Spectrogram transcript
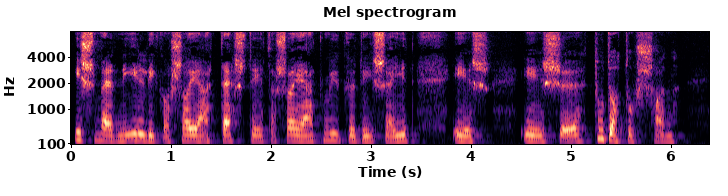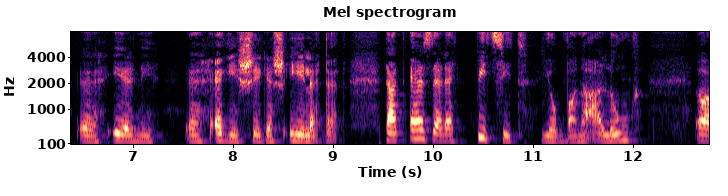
ismerni illik a saját testét, a saját működéseit, és, és tudatosan élni egészséges életet. Tehát ezzel egy picit jobban állunk, a,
